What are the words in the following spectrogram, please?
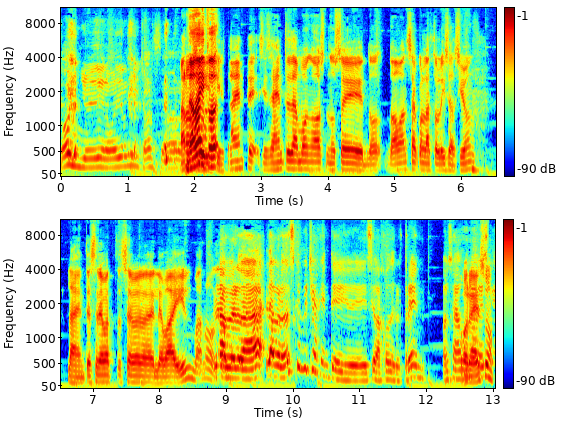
Coño, y no me dieron ni chance. ahora. Mano, Nada, si, y si esa gente, si esa gente de Among Us no se no, no avanza con la actualización, la gente se le va, se le va a ir, mano. La verdad, la verdad es que mucha gente se bajó del tren. O sea, Por una eso. vez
